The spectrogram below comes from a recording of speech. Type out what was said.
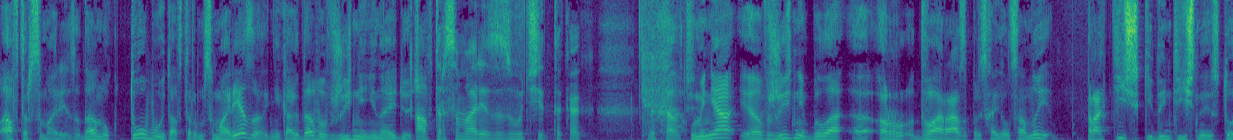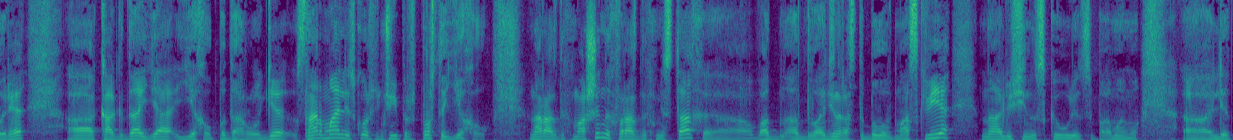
автор самореза, да? Но кто будет автором самореза, никогда вы в жизни не найдете. Автор самореза звучит-то как, Михалыч. У меня э, в жизни было два раза происходило со мной практически идентичная история, а, когда я ехал по дороге с нормальной скоростью, ничего не происходит, просто ехал на разных машинах в разных местах. э, в од- од- Один раз это было в Москве на Люсиновской улице, по-моему, а, лет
